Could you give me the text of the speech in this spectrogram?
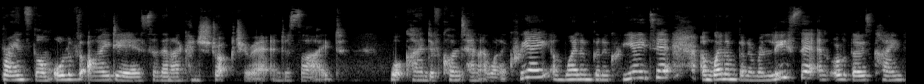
brainstorm all of the ideas so then I can structure it and decide what kind of content I want to create and when I'm going to create it and when I'm going to release it and all of those kind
